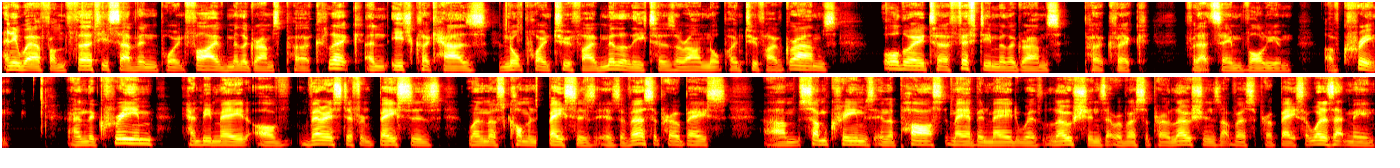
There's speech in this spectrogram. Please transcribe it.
anywhere from 37.5 milligrams per click, and each click has 0.25 milliliters, around 0.25 grams, all the way to 50 milligrams per click for that same volume of cream. And the cream can be made of various different bases. One of the most common bases is a VersaPro base. Um, some creams in the past may have been made with lotions that were VersaPro lotions, not VersaPro base. So what does that mean?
